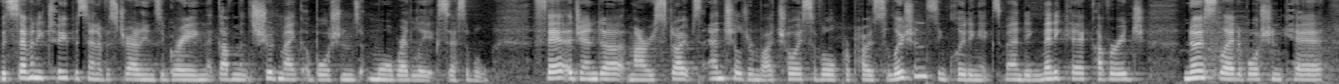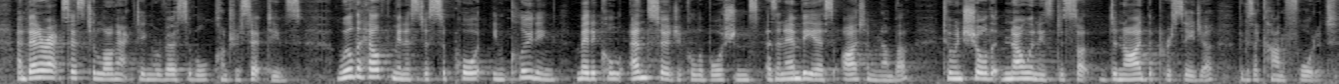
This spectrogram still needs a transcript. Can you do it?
with 72 per cent of Australians agreeing that governments should make abortions more readily accessible. Fair Agenda, Marie Stopes and Children by Choice have all proposed solutions, including expanding Medicare coverage, nurse-led abortion care and better access to long-acting reversible contraceptives. Will the Health Minister support including medical and surgical abortions as an MBS item number to ensure that no one is denied the procedure because they can't afford it?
